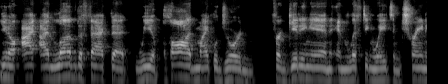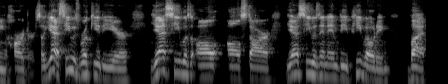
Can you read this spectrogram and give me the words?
you know, I, I love the fact that we applaud Michael Jordan for getting in and lifting weights and training harder. So yes, he was rookie of the year. Yes, he was all all star. Yes, he was in MVP voting, but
